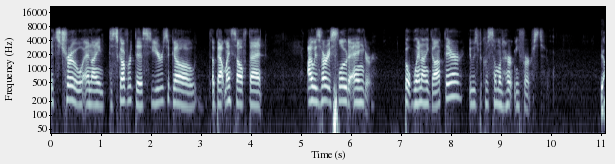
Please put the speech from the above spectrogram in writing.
It's true, and I discovered this years ago. about myself that I was very slow to anger. But when I got there, it was because someone hurt me first. Yeah.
